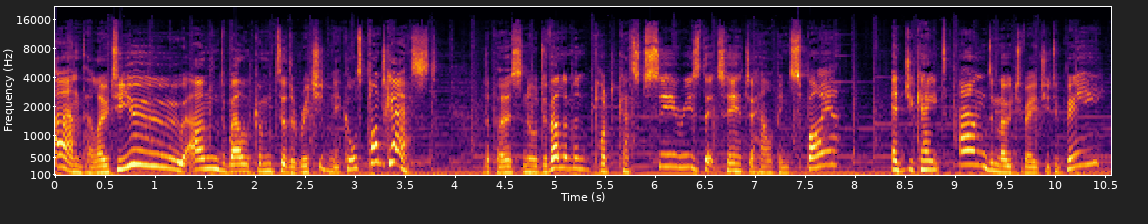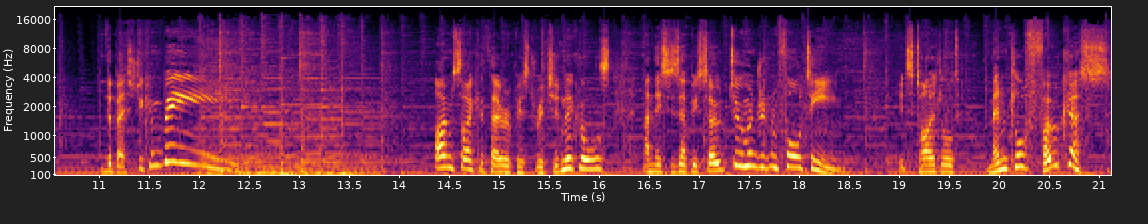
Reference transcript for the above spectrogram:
And hello to you, and welcome to the Richard Nicholls Podcast, the personal development podcast series that's here to help inspire, educate, and motivate you to be the best you can be. I'm psychotherapist Richard Nicholls, and this is episode 214. It's titled Mental Focus.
